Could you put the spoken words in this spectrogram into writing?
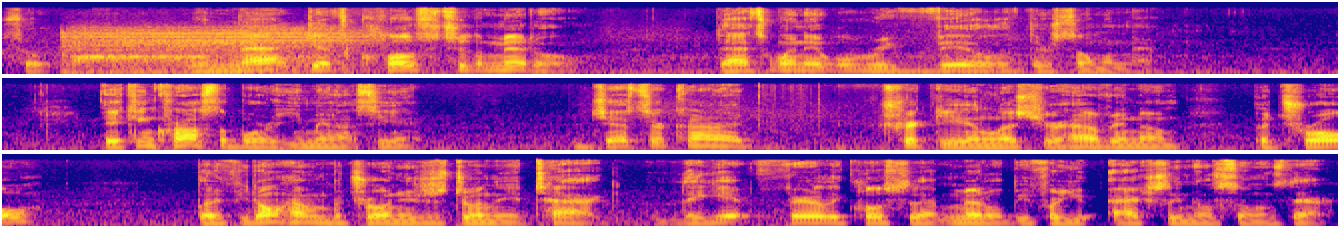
So when that gets close to the middle, that's when it will reveal if there's someone there. It can cross the border. You may not see it. Jets are kind of tricky unless you're having them patrol. But if you don't have them patrol and you're just doing the attack, they get fairly close to that middle before you actually know if someone's there.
